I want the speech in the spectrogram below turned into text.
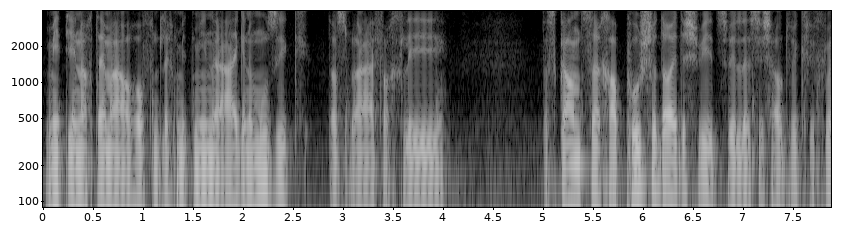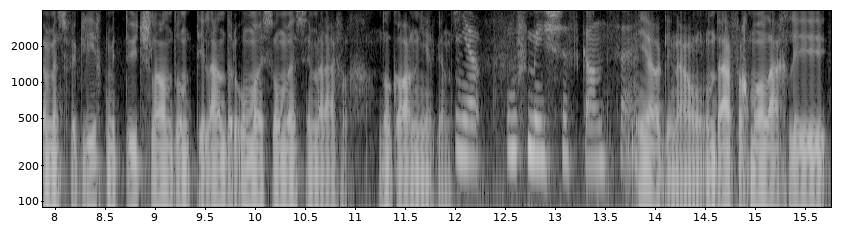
Mit je nachdem auch hoffentlich mit meiner eigenen Musik, dass man einfach ein bisschen das Ganze kann pushen hier in der Schweiz, weil es ist halt wirklich, wenn man es vergleicht mit Deutschland und die Länder um uns herum, sind wir einfach noch gar nirgends. Ja, aufmischen das Ganze. Ja, genau. Und einfach mal ein bisschen,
